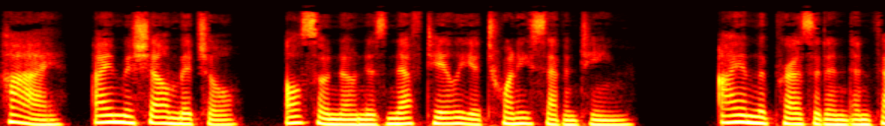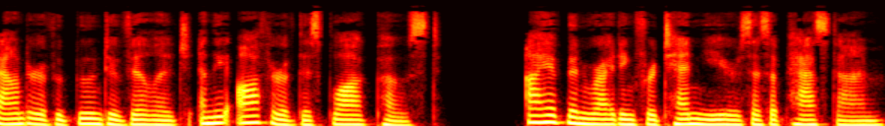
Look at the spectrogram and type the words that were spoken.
Hi, I'm Michele Mitchell, also known as Neftalia 2017. I am the president and founder of Ubuntu Village and the author of this blog post. I have been writing for 10 years as a pastime.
